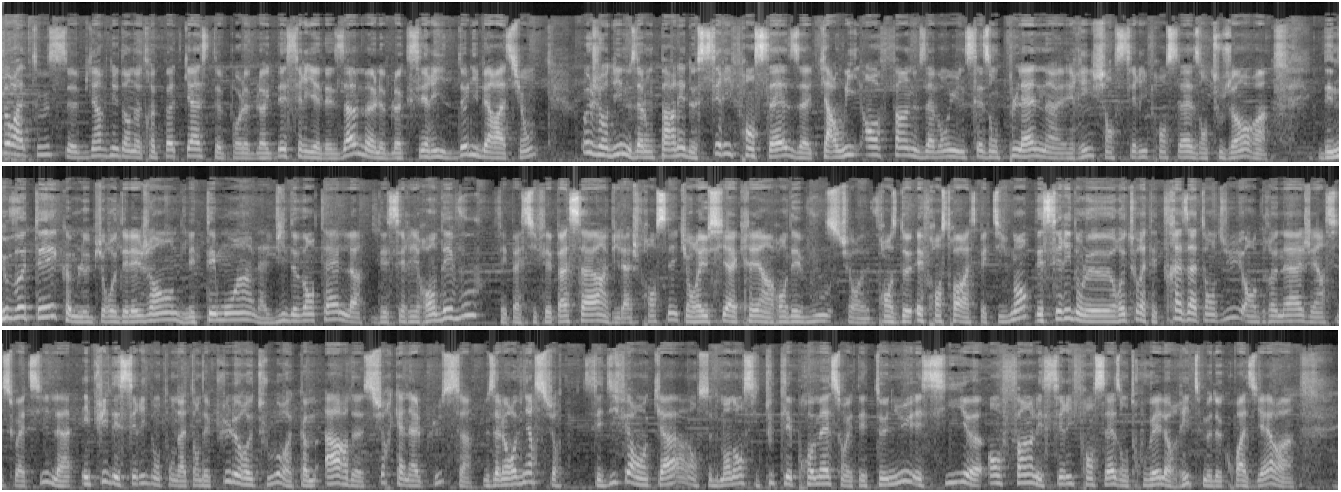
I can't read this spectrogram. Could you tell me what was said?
Bonjour à tous, bienvenue dans notre podcast pour le blog des séries et des hommes, le blog série de Libération. Aujourd'hui, nous allons parler de séries françaises, car oui, enfin, nous avons eu une saison pleine et riche en séries françaises en tout genre. Des nouveautés comme le Bureau des légendes, Les témoins, La vie devant elle, des séries Rendez-vous, Fais pas ci, fais pas ça, Un village français, qui ont réussi à créer un rendez-vous sur France 2 et France 3 respectivement. Des séries dont le retour était très attendu, Engrenage et ainsi soit-il. Et puis des séries dont on n'attendait plus le retour, comme Hard sur Canal+. Nous allons revenir sur ces différents cas en se demandant si toutes les promesses ont été tenues et si euh, enfin les séries françaises ont trouvé leur rythme de croisière.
